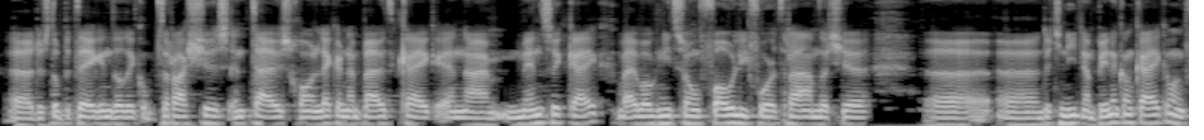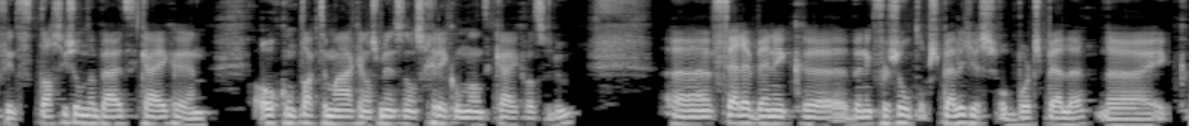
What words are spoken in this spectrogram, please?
Dus dat betekent dat ik op terrasjes en thuis gewoon lekker naar buiten kijk en naar mensen kijk. Wij hebben ook niet zo'n folie voor het raam dat je, dat je niet naar binnen kan kijken. Want ik vind het fantastisch om naar buiten te kijken en oogcontact te maken. En als mensen dan schrikken om dan te kijken wat ze doen. Uh, verder ben ik, uh, ben ik verzot op spelletjes, op bordspellen. Uh, ik,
